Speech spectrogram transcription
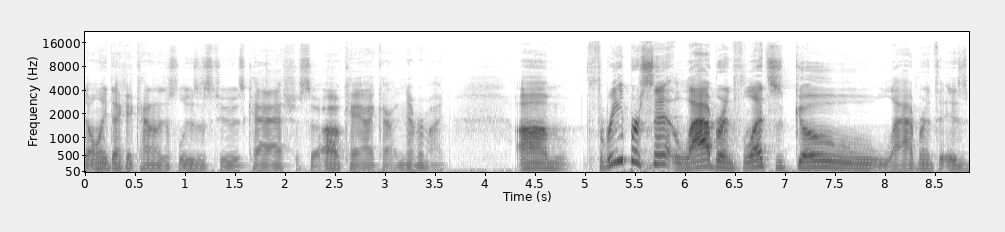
the only deck it kind of just loses to is Kash. So okay, I kind never mind. Um, three percent Labrynth. Let's go. Labrynth is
